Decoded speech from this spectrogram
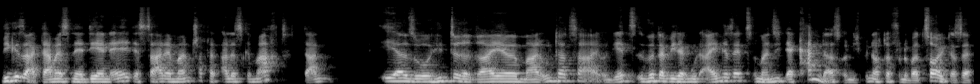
Wie gesagt, damals in der DNL, der Star der Mannschaft hat alles gemacht, dann eher so hintere Reihe, mal Unterzahl. Und jetzt wird er wieder gut eingesetzt und man sieht, er kann das. Und ich bin auch davon überzeugt, dass er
